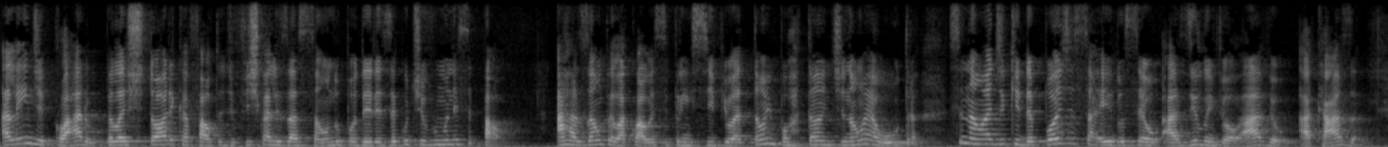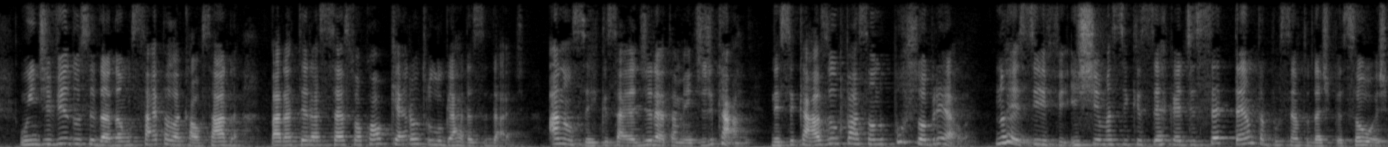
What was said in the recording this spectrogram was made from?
Além de, claro, pela histórica falta de fiscalização do Poder Executivo Municipal. A razão pela qual esse princípio é tão importante não é outra, senão a de que depois de sair do seu asilo inviolável, a casa, o indivíduo cidadão sai pela calçada para ter acesso a qualquer outro lugar da cidade, a não ser que saia diretamente de carro, nesse caso, passando por sobre ela. No Recife, estima-se que cerca de 70% das pessoas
